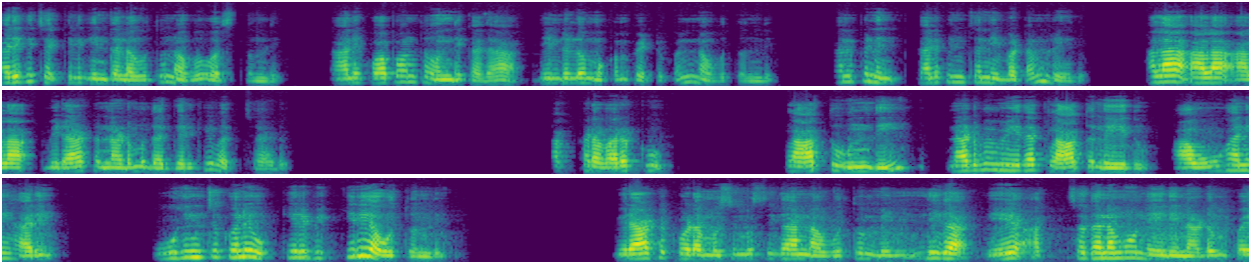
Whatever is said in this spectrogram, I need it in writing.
హరికి చెక్కిలి గింతలవుతూ నవ్వు వస్తుంది. కానీ కోపంతో ఉంది కదా దిండులో ముఖం పెట్టుకుని నవ్వుతుంది. కనిపి కనిపించనివ్వటం లేదు. అలా అలా అలా విరాట్ నడుము దగ్గరికి వచ్చాడు. అక్కడ వరకు క్లాత్ ఉంది. నడుము మీద క్లాత్ లేదు. ఆ ఊహని హరి ఊహించుకొని ఉక్కిరి బిక్కిరి అవుతుంది. విరాట్ కూడా ముసిముసిగా నవ్వుతూ మెల్లిగా ఏ అచ్చదనము లేని నడుంపై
